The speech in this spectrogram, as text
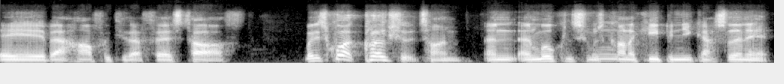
uh, about halfway through that first half, but it's quite close at the time, and and Wilkinson was mm. kind of keeping Newcastle in it,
